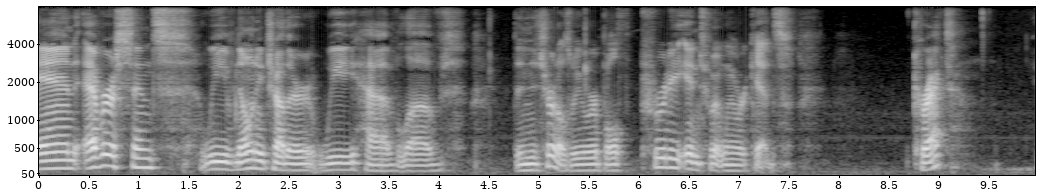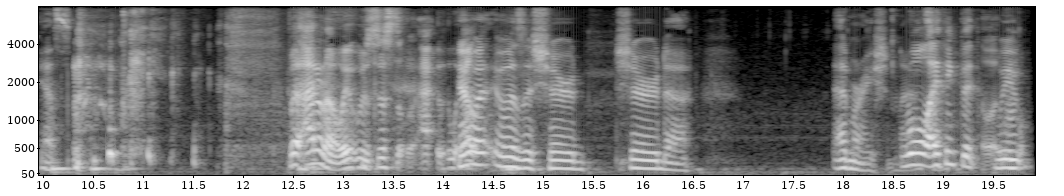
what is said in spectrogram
and ever since we've known each other, we have loved the Ninja Turtles. We were both pretty into it when we were kids. Correct? Yes. But I don't know. It was just I- It was, it was a shared shared uh, admiration. I well. I think that We- m-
